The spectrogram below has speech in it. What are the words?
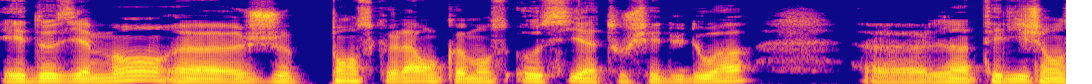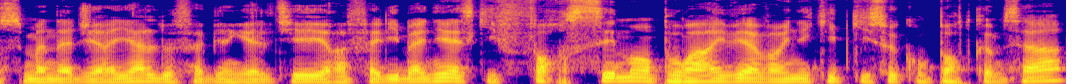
Et deuxièmement, euh, je pense que là, on commence aussi à toucher du doigt euh, l'intelligence managériale de Fabien Galtier et Raphaël Ibanez, qui forcément, pour arriver à avoir une équipe qui se comporte comme ça,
